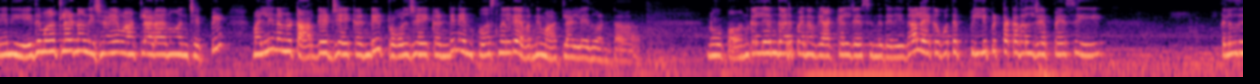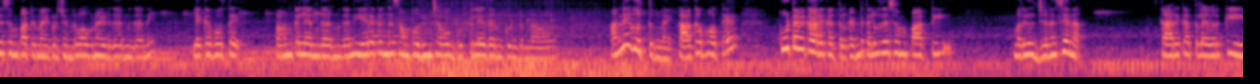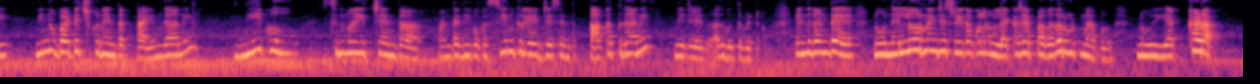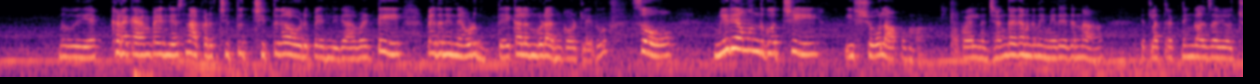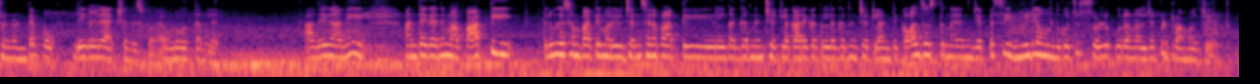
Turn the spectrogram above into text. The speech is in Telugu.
నేను ఏది మాట్లాడినా నిజమే మాట్లాడాను అని చెప్పి మళ్ళీ నన్ను టార్గెట్ చేయకండి ట్రోల్ చేయకండి నేను పర్సనల్గా ఎవరిని మాట్లాడలేదు అంట. నువ్వు పవన్ కళ్యాణ్ గారి పైన వ్యాఖ్యలు చేసింది తెలీదా? లేకపోతే పిల్లి పిట్ట కథలు చెప్పేసి తెలుగుదేశం పార్టీ నాయకుడు చంద్రబాబు నాయుడు గారిని కానీ లేకపోతే పవన్ కళ్యాణ్ గారిని కానీ ఏ రకంగా సంబోధించావో గుర్తులేదనుకుంటున్నావా? అన్నీ గుర్తున్నాయి. కాకపోతే కూటమి కార్యకర్తలు అంటే తెలుగుదేశం పార్టీ మరియు జనసేన కార్యకర్తలు ఎవరికి నిన్ను పట్టించుకునేంత టైం కానీ నీకు సినిమా ఇచ్చేంత అంటే నీకు ఒక సీన్ క్రియేట్ చేసేంత తాకత్ కానీ నీకు లేదు. అది గుర్తుపెట్టుకో. ఎందుకంటే నువ్వు నెల్లూరు నుంచి శ్రీకాకుళం లెక్క చెప్పావు కదా రూట్ మ్యాప్. నువ్వు ఎక్కడ నువ్వు ఎక్కడ క్యాంపెయిన్ చేసినా అక్కడ చిత్తు చిత్తుగా ఓడిపోయింది కాబట్టి పెద్ద నిన్ను ఎవడు దేకాలని కూడా అనుకోవట్లేదు. సో మీడియా ముందుకు వచ్చి ఈ షోలు ఆపమ్మ ఒకవేళ నిజంగా కనుక నీ మీద ఏదైనా ఇట్లా థ్రెట్నింగ్ కాల్స్ అవి వచ్చిండుంటే పో లీగల్గా యాక్షన్ తీసుకో ఎవడు వద్దనలేదు. అదే కానీ అంతేగాని మా పార్టీ తెలుగుదేశం పార్టీ మరియు జనసేన పార్టీల దగ్గర నుంచి ఇట్లా కార్యకర్తల దగ్గర నుంచి ఇట్లాంటి కాల్స్ వస్తున్నాయని చెప్పేసి మీడియా ముందుకు వచ్చి సొళ్ళు పురాణాలు చెప్పి డ్రామాలు చేయొద్దు.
